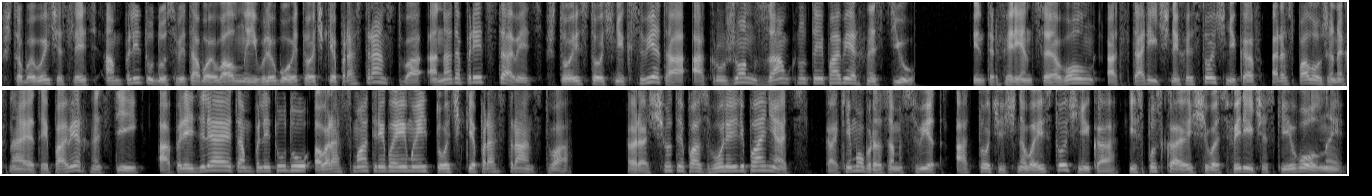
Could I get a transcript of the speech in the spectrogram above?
Чтобы вычислить амплитуду световой волны в любой точке пространства, надо представить, что источник света окружен замкнутой поверхностью, Интерференция волн от вторичных источников, расположенных на этой поверхности, определяет амплитуду в рассматриваемой точке пространства. Расчеты позволили понять, каким образом свет от точечного источника, испускающего сферические волны,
